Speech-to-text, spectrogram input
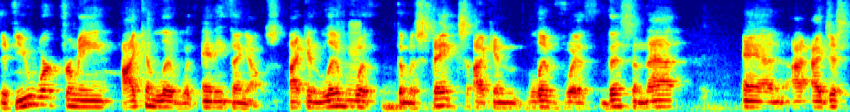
If you work for me, I can live with anything else. I can live mm-hmm. with the mistakes. I can live with this and that. And I, I just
